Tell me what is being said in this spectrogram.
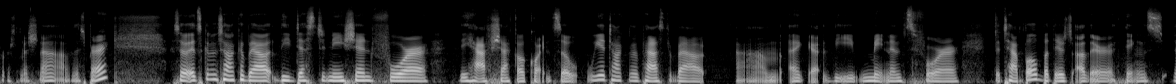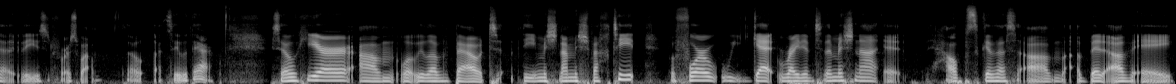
first Mishnah of this parak. So it's going to talk about the destination for the half shekel coin. So we had talked in the past about um, I got the maintenance for the temple, but there's other things that they use it for as well. So let's see what they are. So here, um, what we love about the Mishnah Mishpachtit, before we get right into the Mishnah, it helps give us um, a bit of a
